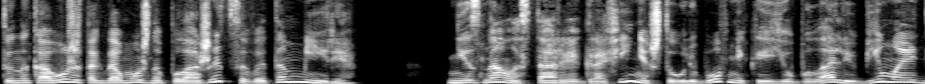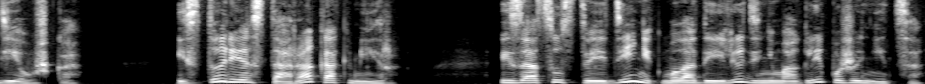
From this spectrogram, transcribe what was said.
то на кого же тогда можно положиться в этом мире? Не знала старая графиня, что у любовника ее была любимая девушка. История стара как мир. Из-за отсутствия денег молодые люди не могли пожениться,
